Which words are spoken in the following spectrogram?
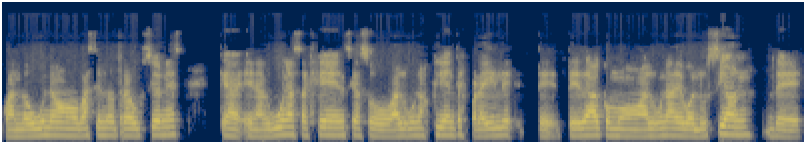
cuando uno va haciendo traducciones, que en algunas agencias o algunos clientes por ahí te, te da como alguna devolución de,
